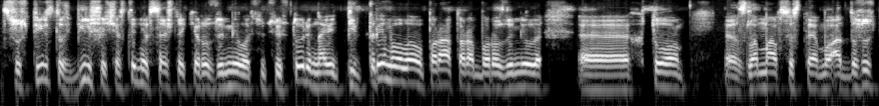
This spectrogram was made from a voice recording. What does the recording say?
Суспільство в більшій частині все ж таки розуміло всю цю історію, навіть підтримувало оператора, бо розуміли, е, хто е, зламав систему. А до суспільства,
